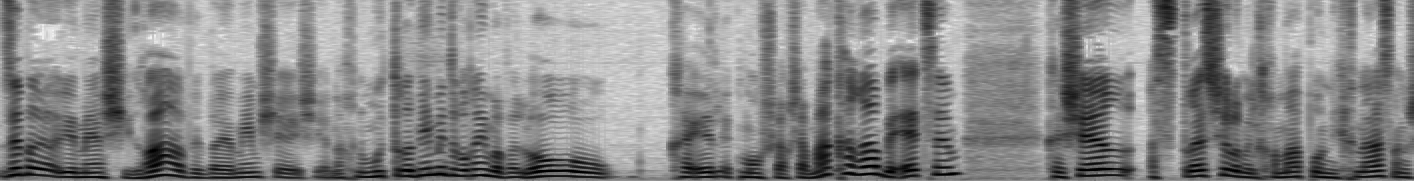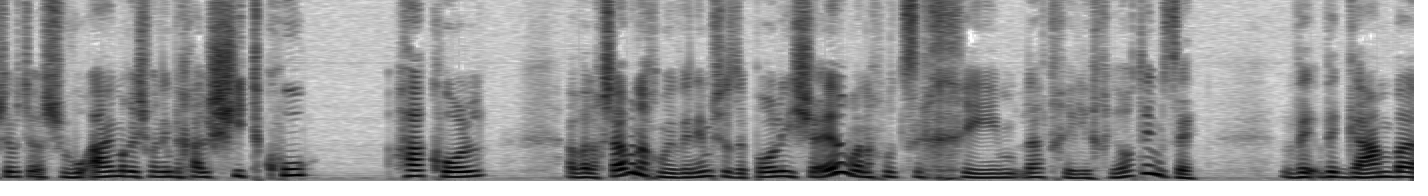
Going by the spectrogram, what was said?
זה בימי השגרה ובימים ש, שאנחנו מוטרדים מדברים, אבל לא כאלה כמו שעכשיו. מה קרה בעצם כאשר הסטרס של המלחמה פה נכנס, ואני חושבת שהשבועיים הראשונים בכלל שיתקו הכל, אבל עכשיו אנחנו מבינים שזה פה להישאר, ואנחנו צריכים להתחיל לחיות עם זה. ו- וגם, ב-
